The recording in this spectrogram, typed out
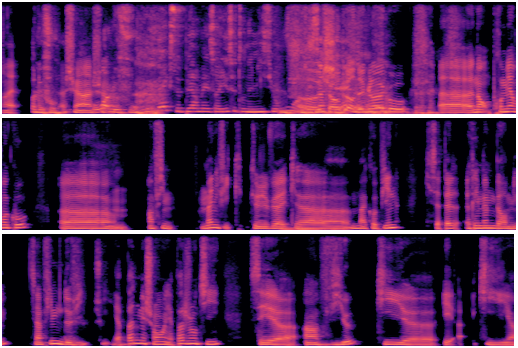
Ouais. Oh, le fou. Je suis un. je suis Oh, un- le fou. Le mec se permet, ça y est, c'est ton émission. Oh, je suis encore glingos. Euh, non, premier reco, euh, un film magnifique que j'ai vu avec euh, ma copine qui s'appelle Remember Me. C'est un film de vie. Il n'y a pas de méchant, il n'y a pas de gentil. C'est euh, un vieux qui, euh, est, qui euh,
